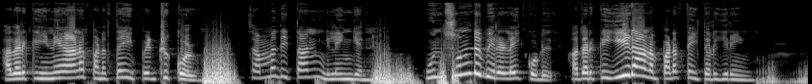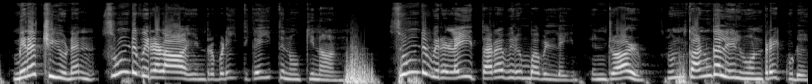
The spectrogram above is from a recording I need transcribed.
அதற்கு இணையான பணத்தை பெற்றுக்கொள். சம்மதித்தான் இளைஞன். உன் சுண்டு விரலை கொடு. அதற்கு ஈடான பணத்தை தருகிறேன். மிரட்சியுடன் சுண்டு விரலா? என்றபடி திகைத்து நோக்கினான். சுண்டு விரலை தர விரும்பவில்லை. என்றால் உன் கண்களில் ஒன்றை கொடு.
